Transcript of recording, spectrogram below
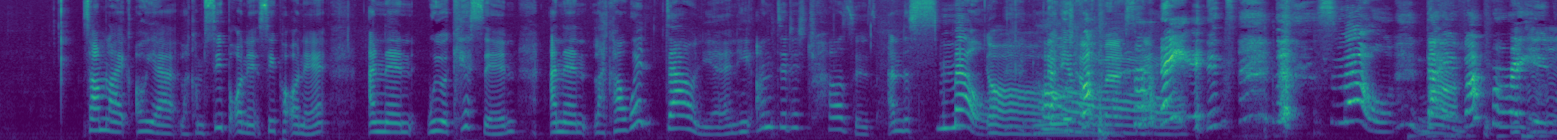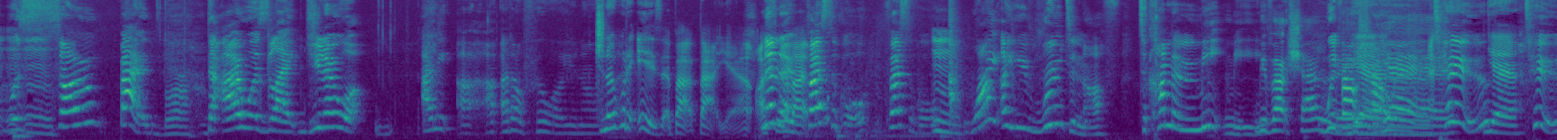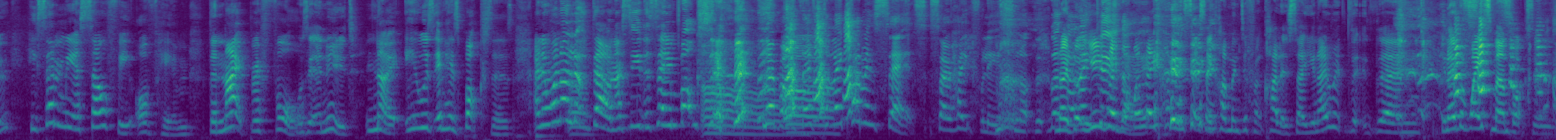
so I'm like, oh yeah, like I'm super on it, super on it. And then we were kissing, and then like I went down, yeah, and he undid his trousers, and the smell Oh, that have mercy. evaporated, the smell that evaporated was so bad that I was like, do you know what? I need, I, I don't feel well, you know. Do you know what it is about that? Yeah, I No, no. like First of all, first of all, mm. why are you rude enough to come and meet me Without showering. without Yeah. showering? Yeah. Two, Yeah. two. He sent me a selfie of him the night before. was it a nude? No, he was in his boxers, and then when I look down, I see the same boxers. No, but they, they come in sets, so hopefully it's not. The, No, but they you know, but when they come in sets, they come in different colours. So you know, the, the um, you know the wasteman boxes,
